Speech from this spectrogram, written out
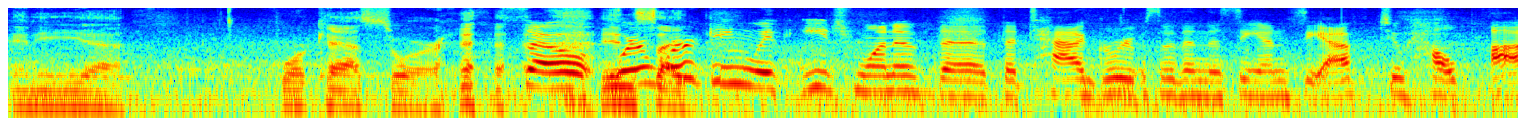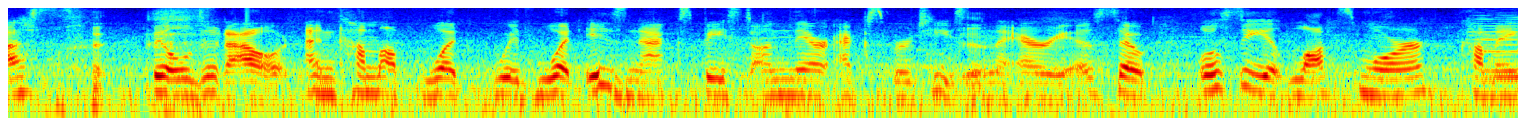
any uh, forecasts or So we're working with each one of the, the tag groups within the CNCF to help us build it out and come up what, with what is next based on their expertise in the area. So we'll see lots more coming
